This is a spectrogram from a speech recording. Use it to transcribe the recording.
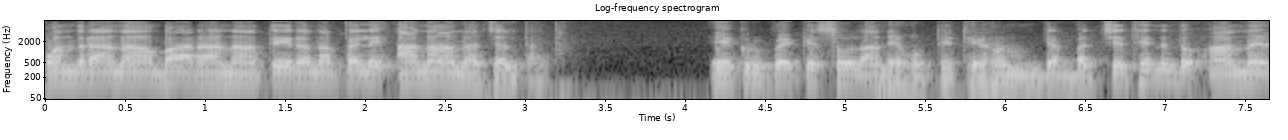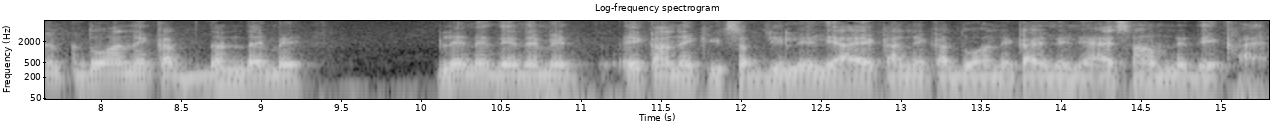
पंद्रह ना, बारह ना, तेरह ना, पहले आना आना चलता था। एक रुपए के सोलह आने होते थे। हम जब बच्चे थे ना तो आने, दो आने का धंधे में, लेने देने में, एक आने की सब्ज़ी ले लिया, एक आने का, दो आने का ले लिया, ऐसा हमने देखा है।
